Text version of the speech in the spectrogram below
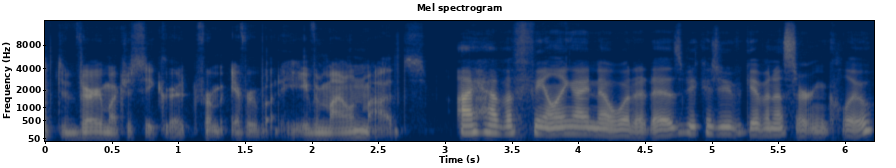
kept very much a secret from everybody, even my own mods. I have a feeling I know what it is because you've given a certain clue.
